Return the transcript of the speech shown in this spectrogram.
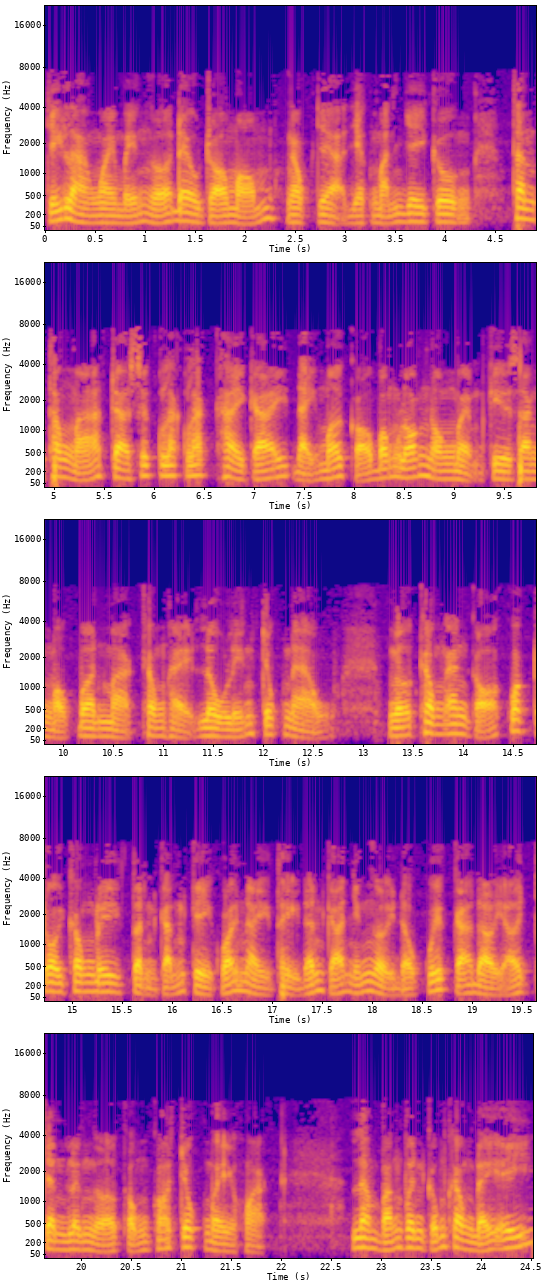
chỉ là ngoài miệng ngựa đeo trọ mỏm, ngọc già giật mạnh dây cương, thanh thông mã tra sức lắc lắc hai cái, đẩy mớ cỏ bóng loáng non mềm kia sang một bên mà không hề lưu liếng chút nào. Ngựa không ăn cỏ, quất trôi không đi, tình cảnh kỳ quái này thì đến cả những người độc quyết cả đời ở trên lưng ngựa cũng có chút mê hoặc. Lâm Vãn Vinh cũng không để ý,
